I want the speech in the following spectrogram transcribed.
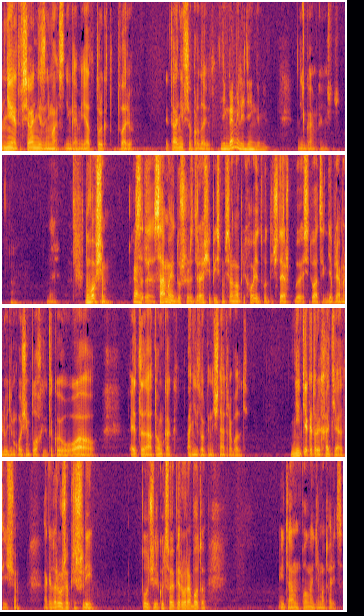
Не, это все они занимаются деньгами. Я только тут творю. Это они все продают. Деньгами или деньгами? Деньгами, конечно же. А. Да. Ну, в общем, Короче. Э, самые душераздирающие письма все равно приходят. Вот ты читаешь э, ситуации, где прямо людям очень плохо, и ты такой, вау. Это о том, как они только начинают работать. Не те, которые хотят еще, а которые уже пришли, получили какую-то свою первую работу. И там полное дерьмо творится.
